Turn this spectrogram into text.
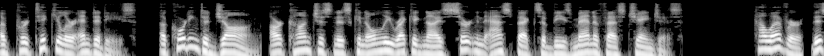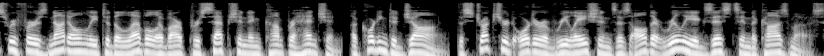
of particular entities. According to Zhang, our consciousness can only recognize certain aspects of these manifest changes. However, this refers not only to the level of our perception and comprehension. According to Zhang, the structured order of relations is all that really exists in the cosmos.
